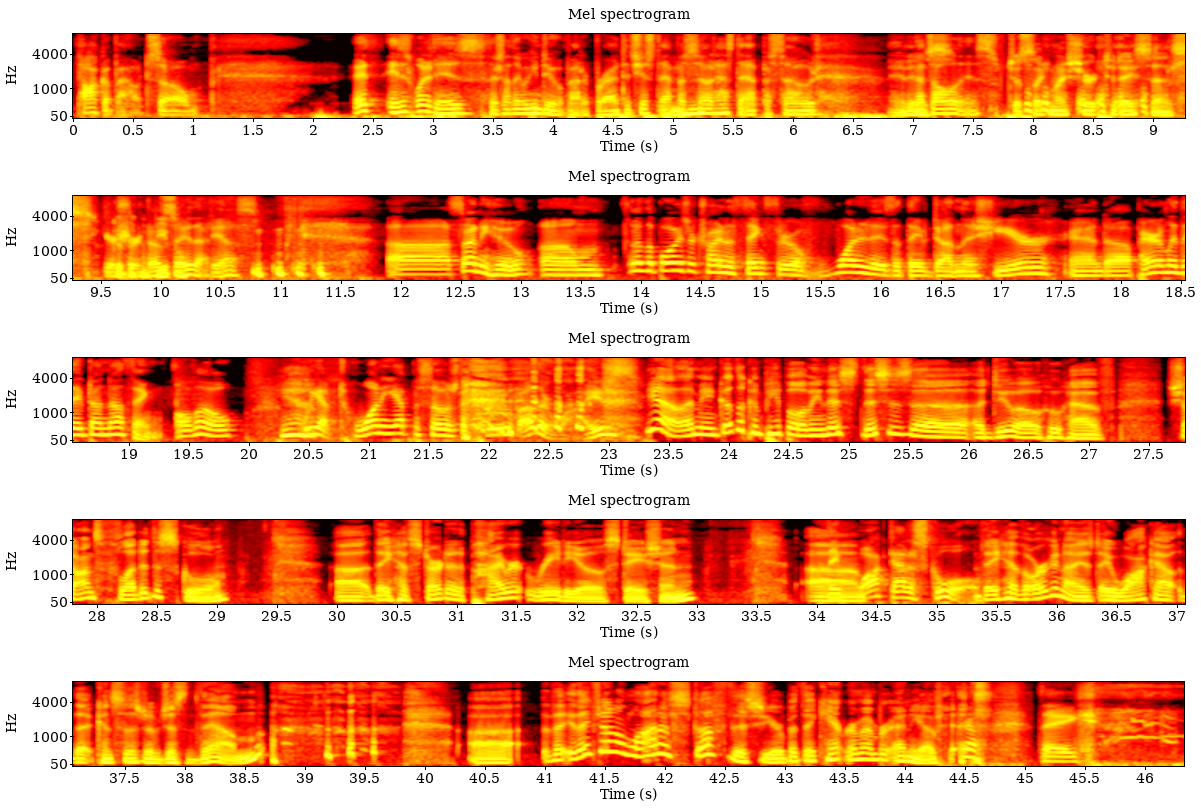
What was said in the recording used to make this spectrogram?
talk about. So. It, it is what it is. There's nothing we can do about it, Brett. It's just episode has to episode. It is. That's all it is. Just like my shirt today says. Your shirt does say that, yes. uh, so, anywho, um, the boys are trying to think through of what it is that they've done this year, and uh, apparently they've done nothing. Although Yeah. we have 20 episodes to prove otherwise. Yeah, I mean, good looking people. I mean, this this is a, a duo who have Shawn's flooded the school. Uh, they have started a pirate radio station. they walked out of school. They have organized a walkout that consisted of just them. uh, they, they've done a lot of stuff this year, but they can't remember any of it. They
